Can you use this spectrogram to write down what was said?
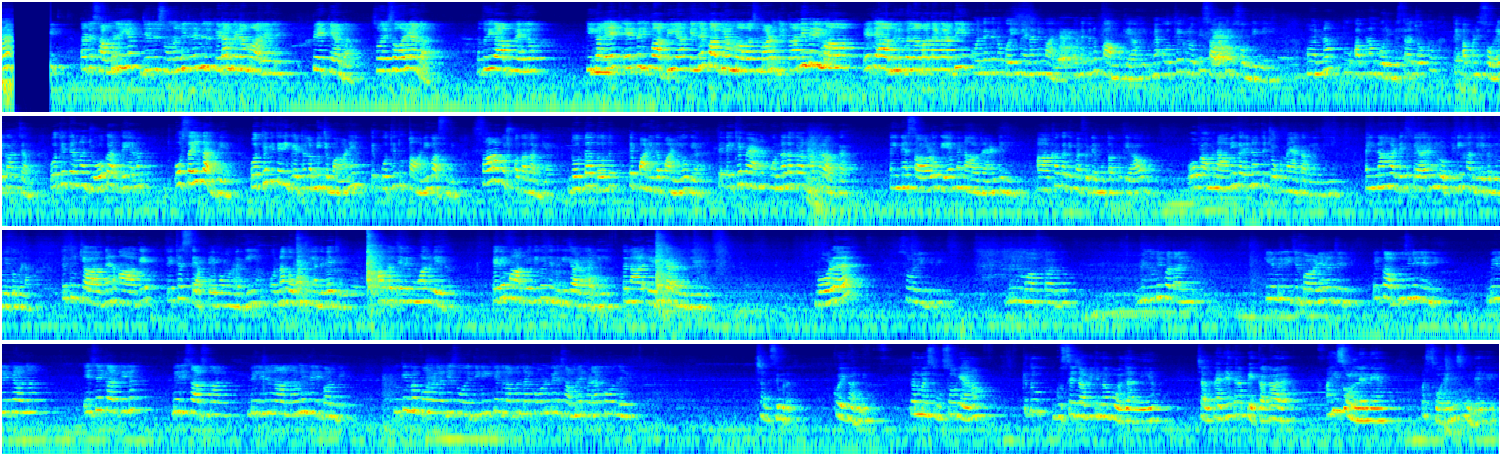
ਤੁਹਾਡੇ ਸਾਹਮਣੇ ਹੀ ਆ। ਜੇ ਤੁਸੀਂ ਸੁਣਨ ਨਹੀਂ ਦੇ ਮੈਨੂੰ ਕਿਹੜਾ ਮੇਣਾ ਮਾਰਿਆ ਨੇ ਪੇਕਿਆਂ ਦਾ। ਸੋਰੀ ਸਹੁਰਿਆਂ ਦਾ। ਤਾਂ ਤੁਸੀਂ ਆਪ ਵੇਖ ਲਓ। ਕੀ ਗੱਲ? ਇਹ ਇਹ ਤੇਰੀ ਭਾਬੀ ਆ। ਕਹਿੰਦੇ ਭਾਬੀਆਂ ਮਾਵਾ ਸਮਾਨ ਹੁੰਦੇ ਕਾਦੀ ਮੇਰੀ ਮਾਂ ਇਹ ਤੇ ਆਪ ਮੈਨੂੰ ਗੱਲਾਂ ਬਾਤਾਂ ਕਰਦੀ ਹੈ। ਉਹਨੇ ਤੈਨੂੰ ਕੋਈ ਮਿਹਣਾ ਨਹੀਂ ਮਾਰਿਆ। ਉਹਨੇ ਤੈਨੂੰ ਕੰਮ ਕਿਹਾ ਸੀ। ਮੈਂ ਉੱਥੇ ਖਲੋਤੀ ਸਾਰਾ ਕੁਝ ਸੁਣਦੀ ਗਈ। ਹੁਣ ਨਾ ਤੂੰ ਆਪਣਾ ਬੋਰੀ ਬਿਸਤਰਾ ਚੁੱਕ ਤੇ ਆਪਣੇ ਸਹੁਰੇ ਘਰ ਜਾ ਉੱਥੇ ਤੇਰੇ ਨਾਲ ਜੋ ਕਰਦੇ ਆ ਨਾ, ਉਹ ਸਹੀ ਕਰਦੇ ਆ। ਉੱਥੇ ਵੀ ਤੇਰੀ ਗਿੱਠ ਲੰਮੀ ਜ਼ਬਾਨ ਆ ਤੇ ਉੱਥੇ ਤੂੰ ਤਾਂ ਨਹੀਂ ਵੱਸਦੀ। ਸਾਰਾ ਕੁਝ ਪਤਾ ਲੱਗ ਗਿਆ। ਦੁੱਧ ਦਾ ਦੁੱਧ ਤੇ ਪਾਣੀ ਦਾ ਪਾਣੀ ਹੋ ਗਿਆ। ਤੇ ਇੱਥੇ ਭੈਣ, ਉਹਨਾਂ ਦਾ ਘਰ ਨਾ ਖਰਾਬ ਕਰ। ਇੰਨੇ ਸਾਲ ਹੋ ਗਏ ਆ ਮੈਂ ਨਾਲ ਰਹਿਣ ਦੀ ਆਖਾ ਕਦੀ ਮੈਂ ਫਿੱਟੇ ਮੂੰਹ ਤੱਕ ਕਿਹਾ ਹੋਵੇ। ਉਹ ਕੰਮ ਨਾ ਵੀ ਕਰੇ ਨਾ ਤੇ ਚੁੱਕ ਮੈਂ ਕਰ ਲੈਂਦੀ ਆ। ਇੰਨਾ ਸਾਡੇ ਚ ਪਿਆਰ ਹੈ ਰੋਟੀ ਨਹੀਂ ਖਾਂਦੀ ਇੱਕ ਦੂਜੇ ਤੋਂ ਬਿਨਾ। ਤੇ ਤੂੰ ਚਾਰ ਦਿਨ ਆ ਕੇ ਤੇ ਇੱਥੇ ਸਿਆਪੇ ਪਾਉਣ ਲੱਗੀ ਆ। ਉਹਨਾਂ ਦੋਵਾਂ ਜੀਆਂ ਦੇ ਵਿੱਚ ਵੀ। ਆ ਬੱਚੇ ਦੇ ਮੂੰਹਾਂ ਨੂੰ ਵੇਖ। ਇਹਦੇ ਮਾਂ ਪਿਓ ਦੀ ਕੋਈ ਜ਼ਿੰਦਗੀ ਜਾਣ ਲੱਗੀ ਤੇ ਨਾਲ ਇਹਦੀ ਜਾਣ ਲੱਗੀ। ਬੋਲ ਸੌਰੀ ਦੀਦੀ। ਮੈਨੂੰ ਮਾਫ ਕਰ ਦਿਓ। ਮੈਨੂੰ ਨਹੀਂ ਪਤਾ ਨਹੀਂ ਕਿ ਮੇਰੀ ਜ਼ਬਾਨ ਹੈ ਨਾ ਇਹ ਕਾਬੂ 'ਚ ਨਹੀਂ ਰਹਿੰਦੀ। ਮੇਰੇ ਖਿਆਲ ਨਾਲ ਇਸੇ ਕਰਕੇ ਨਾ ਮੇਰੀ ਸੱਸ ਨਾਲ ਮੇਰੀ ਨਨਾਣ ਨਾਲ ਨਹੀਂ ਮੇਰੀ ਬਣਦੀ। ਕਿਉਂਕਿ ਮੈਂ ਬੋਲਣ ਲੱਗੀ ਸੋਚਦੀ ਨਹੀਂ ਕਿ ਅਗਲਾ ਬੰਦਾ ਕੌਣ ਮੇਰੇ ਸਾਹਮਣੇ ਖੜਾ ਕੌਣ ਨਹੀਂ। ਚਲ ਸਿਮਰਤ ਕੋਈ ਗੱਲ ਨਹੀਂ। ਤੈਨੂੰ ਮਹਿਸੂਸ ਹੋ ਗਿਆ ਨਾ ਕਿ ਤੂੰ ਗੁੱਸੇ 'ਚ ਆ ਕੇ ਕਿੰਨਾ ਬੋਲ ਜਾਂਦੀ ਆ? ਚੱਲ ਭੈਣੇ ਤੇਰਾ ਪੇਕਾ ਘਰ ਹੈ। ਅਸੀਂ ਸੁਣ ਲੈਂਦੇ ਆ ਪਰ ਸੋਰੇ ਨਹੀਂ ਸੁਣਦੇ ਗੇ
